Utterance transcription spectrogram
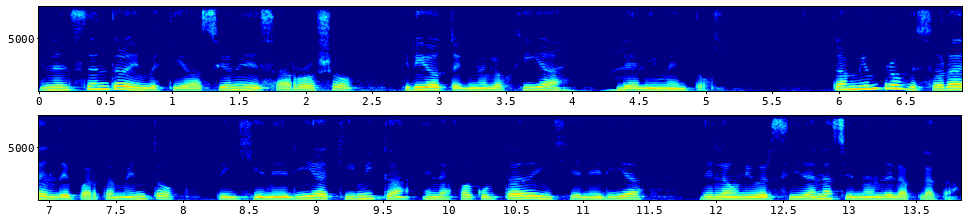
en el Centro de Investigación y Desarrollo Criotecnología de Alimentos. También profesora del Departamento de Ingeniería Química en la Facultad de Ingeniería de la Universidad Nacional de La Plata.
